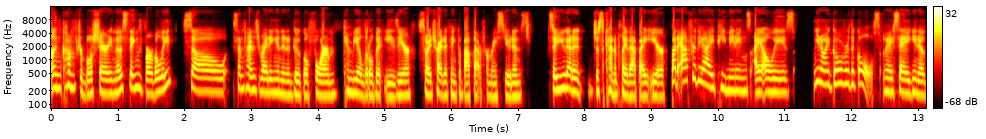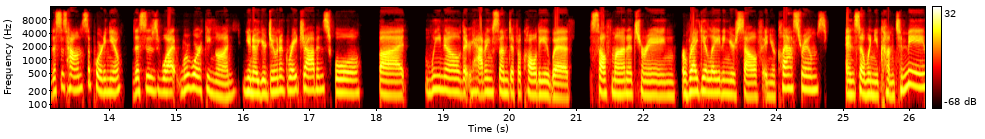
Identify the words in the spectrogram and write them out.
uncomfortable sharing those things verbally. So sometimes writing it in a Google form can be a little bit easier. So I try to think about that for my students. So you got to just kind of play that by ear. But after the IEP meetings, I always you know, I go over the goals and I say, you know, this is how I'm supporting you. This is what we're working on. You know, you're doing a great job in school, but we know that you're having some difficulty with self monitoring or regulating yourself in your classrooms. And so when you come to me,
